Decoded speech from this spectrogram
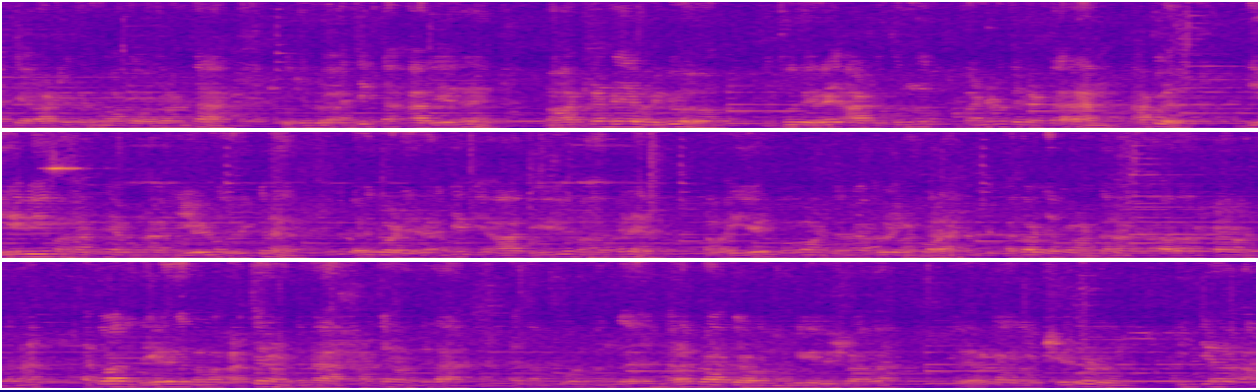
అదే రాక్షసుని మాట వదంట కూతురు అంచిత ఆ దేవుని ಮಾರ್ಕಂಡೇಯವರಿಗೂ ಕೂದಿರೆ ಆ ತುನ್ನು ಕಂಡಿಡ್ತಿರ್ತಾರ ಆಕಳು ದೇವಿ ಮಹಾತ್ಮ್ಯವನ್ನು ಏಳು ರಿಕ್ಕನ ಬರೆದುಕೊಂಡಿದ್ದಾರೆ ಅಂಜಿತಿ ಆ ದೇವಿ ಮಹಾತ್ಮನೆ ಅವ ಏನು ಭೋಗ ಮಾಡ್ತಾನ ಪೂಜೆ ಮಾಡ್ತಾನ ಅಥವಾ ಜಪ ಮಾಡ್ತಾನ ಅಥವಾ ಅರ್ಪಣೆ ಮಾಡ್ತಾನ ಅಥವಾ ದೇವರಿಗೆ ನಮ್ಮ ಅರ್ಚನೆ ಉಂಟಲ್ಲ ಅರ್ಚನೆ ಉಂಟಲ್ಲ ಅದು ಸಂಪೂರ್ಣ ಒಂದು ಫಲಪ್ರಾಪ್ತಿ ಆಗೋ ನಂಬಿಕೆ ವಿಶ್ವಾಸ ಈ ಕ್ಷೇತ್ರಗಳು, ಹಿಂದಿನ ಆ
